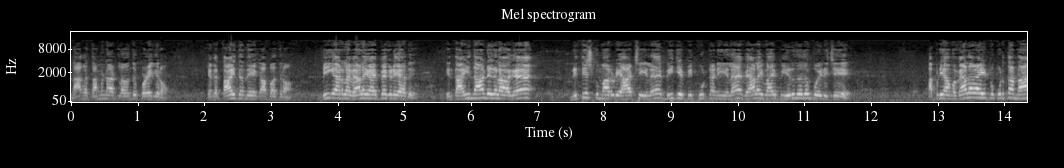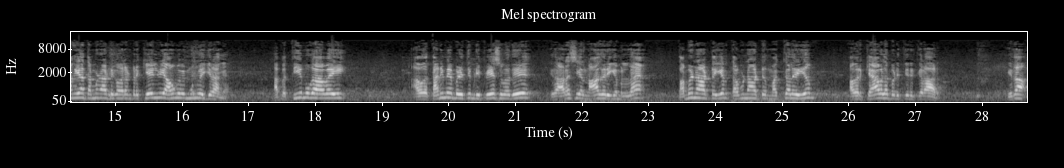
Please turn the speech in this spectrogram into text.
நாங்க தமிழ்நாட்டில் வந்து பிழைக்கிறோம். எங்க தாய் தந்தையை காப்பாத்துறோம். பீகார்ல வேலை வாய்ப்பே கிடையாது. இந்த ஐந்து ஆண்டுகளாக நிதிஷ்குமாருடைய ஆட்சியில பிஜேபி கூட்டணியில வேலை வாய்ப்பு இருந்ததும் போயிடுச்சு. அப்படி அவங்க வேலை வாய்ப்பு கொடுத்தா நாங்க ஏன் தமிழ்நாட்டுக்கு வரன்ற கேள்வி அவங்க முன்வைக்கிறாங்க. அப்ப திமுகவை அவங்க தனிமைப்படுத்தி இப்படி பேசுவது இது அரசியல் நாகரிகம் இல்ல. தமிழ்நாட்டையும் தமிழ்நாட்டு மக்களையும் அவர் கேவலப்படுத்தி இருக்கிறார் இதான்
